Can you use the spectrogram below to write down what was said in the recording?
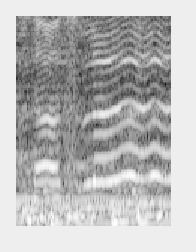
not us love.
